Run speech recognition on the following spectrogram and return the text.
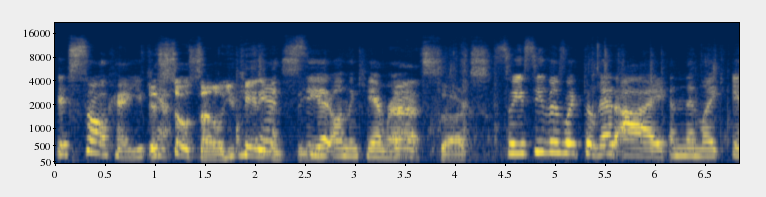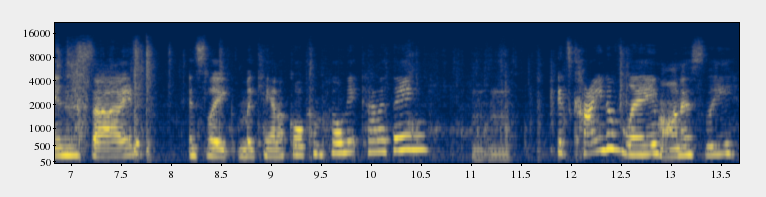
It's so okay. You can't. It's so subtle, you you can't, even see. it on the camera. That sucks. So you see there's like the red eye and then like inside it's like mechanical component kind of thing. hmm It's kind of lame, honestly.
